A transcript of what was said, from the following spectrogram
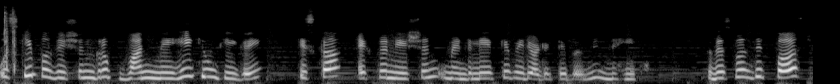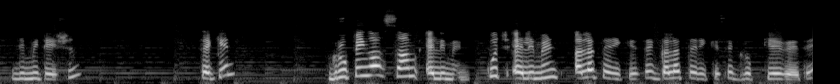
उसकी पोजीशन ग्रुप वन में ही क्यों की गई? इसका एक्सप्लेनेशन मेंडलीव के पीरियोडिक टेबल में नहीं था। तो this was the first limitation second grouping of some element कुछ एलिमेंट अलग तरीके से, गलत तरीके से ग्रुप किए गए थे।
